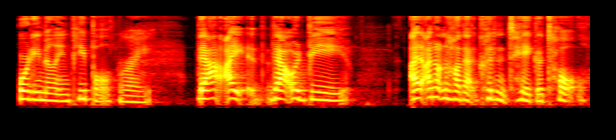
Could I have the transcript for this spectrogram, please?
40 million people, Right. that I that would be I, I don't know how that couldn't take a toll.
